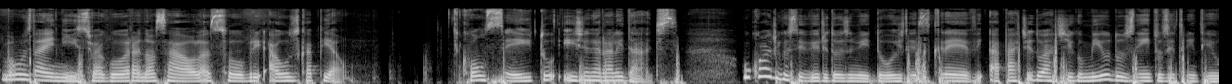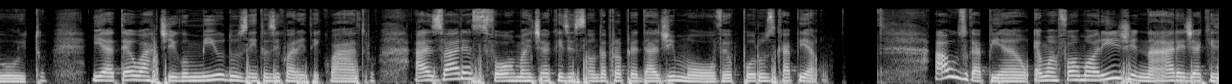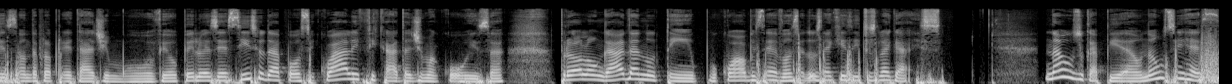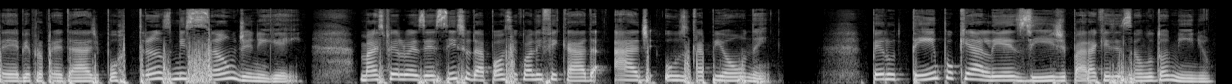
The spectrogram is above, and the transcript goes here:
Vamos dar início agora à nossa aula sobre a uso capião. Conceito e generalidades. O Código Civil de 2002 descreve, a partir do artigo 1238 e até o artigo 1244, as várias formas de aquisição da propriedade imóvel por uso capião. A usucapião é uma forma originária de aquisição da propriedade imóvel pelo exercício da posse qualificada de uma coisa, prolongada no tempo com a observância dos requisitos legais. Na usucapião não se recebe a propriedade por transmissão de ninguém, mas pelo exercício da posse qualificada ad usucapionem, pelo tempo que a lei exige para a aquisição do domínio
